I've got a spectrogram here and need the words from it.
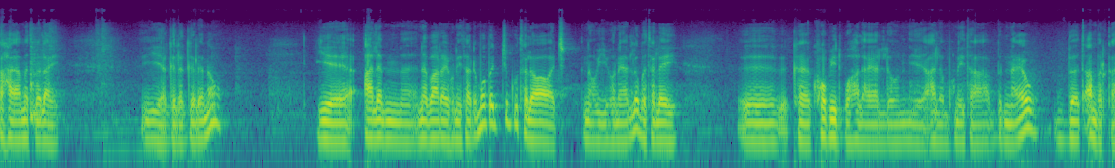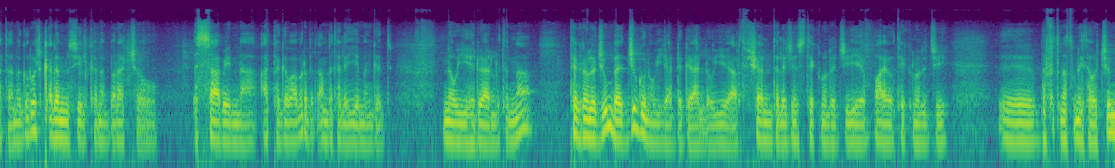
ከ20 ዓመት በላይ እያገለገለ ነው። የዓለም ነባራዊ ሁኔታ ደግሞ በእጅጉ ተለዋዋጭ ነው እየሆነ ያለው። በተለይ ከኮቪድ በኋላ ያለውን የዓለም ሁኔታ ብናየው በጣም በርካታ ነገሮች ቀደም ሲል ከነበራቸው እሳቤና አተገባበር በጣም በተለየ መንገድ ነው እየሄዱ ያሉትና ቴክኖሎጂውም በእጅጉ ነው እያደገ ያለው። የ artificial intelligence ቴክኖሎጂ፣ የባዮ ቴክኖሎጂ በፍጥነት ሁኔታዎችን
